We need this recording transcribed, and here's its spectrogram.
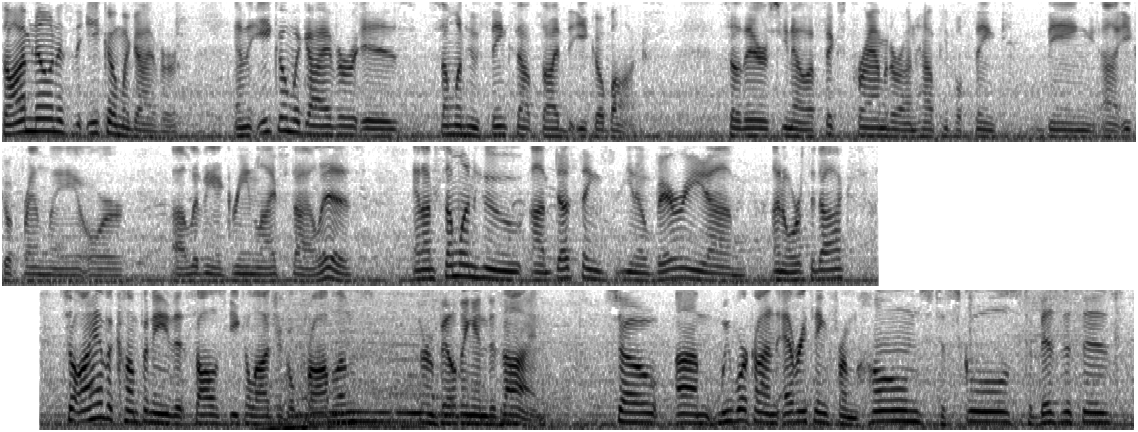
So I'm known as the Eco MacGyver. And the Eco MacGyver is someone who thinks outside the eco box. So there's, you know, a fixed parameter on how people think being uh, eco-friendly or uh, living a green lifestyle is. And I'm someone who um, does things, you know, very um, unorthodox. So I have a company that solves ecological problems through building and design. So um, we work on everything from homes to schools to businesses,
